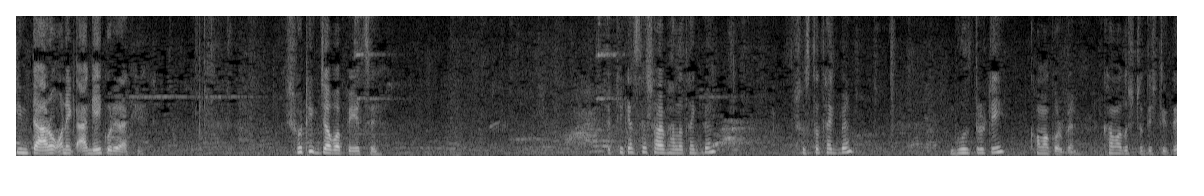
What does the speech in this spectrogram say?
চিন্তা আরও অনেক আগেই করে রাখে। সঠিক জবাব পেয়েছে। তো ঠিক আছে, সবাই ভালো থাকবেন, সুস্থ থাকবেন, ভুল ত্রুটি ক্ষমা করবেন, ক্ষমা দুষ্ট দৃষ্টিতে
